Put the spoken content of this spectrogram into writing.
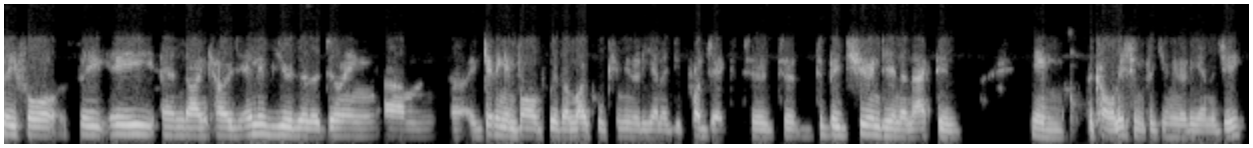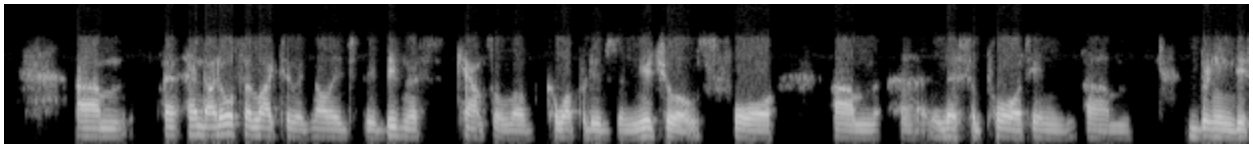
C4CE, and I encourage any of you that are doing um, uh, getting involved with a local community energy project to, to, to be tuned in and active in the Coalition for Community Energy. Um, and I'd also like to acknowledge the Business Council of Cooperatives and Mutuals for um, uh, their support in um, bringing this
